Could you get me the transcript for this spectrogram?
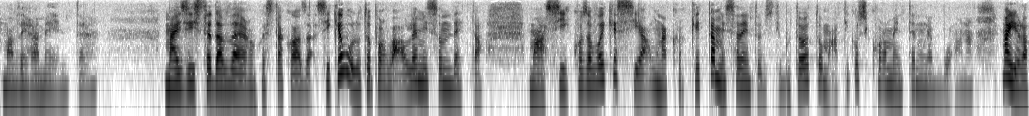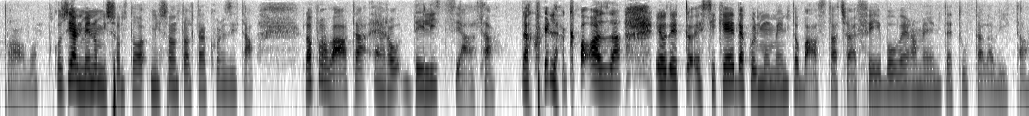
ma veramente? Ma esiste davvero questa cosa? Sì che ho voluto provarlo e mi sono detta, ma sì, cosa vuoi che sia? Una crocchetta messa dentro il distributore automatico sicuramente non è buona, ma io la provo, così almeno mi sono to- son tolta la curiosità. L'ho provata, ero deliziata da quella cosa e ho detto, e eh sì che da quel momento basta, cioè Febo veramente tutta la vita.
